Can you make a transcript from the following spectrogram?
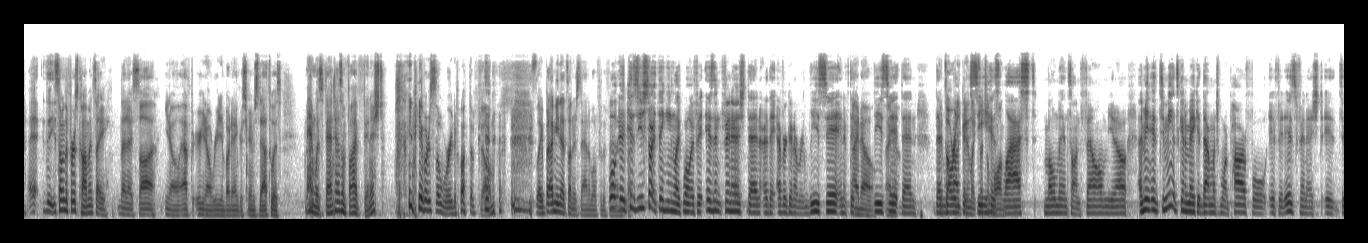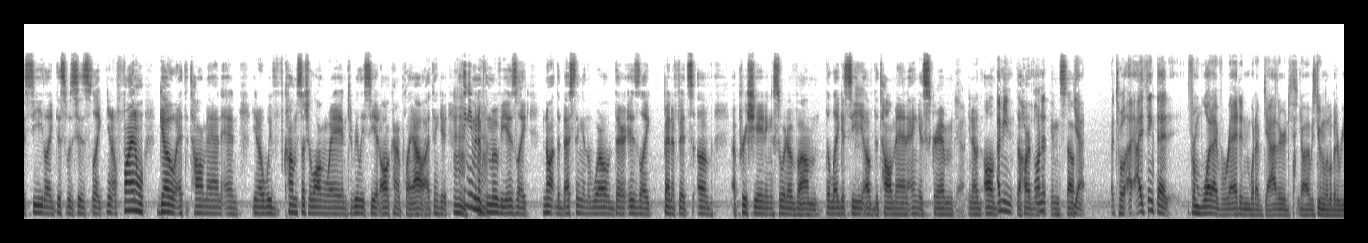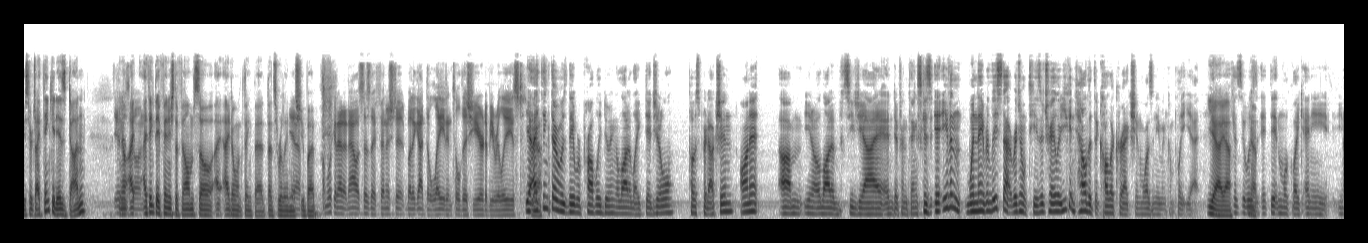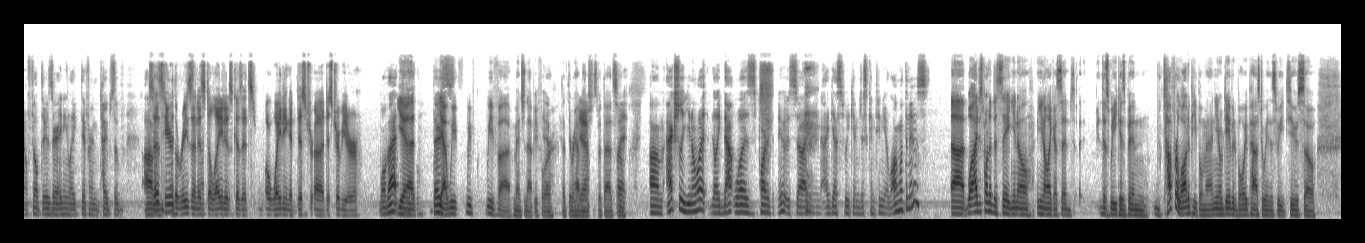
Uh, the, some of the first comments I that I saw, you know, after you know reading about Angus Scrimm's death was, man, was Phantasm Five finished? people are so worried about the film. it's like, but I mean, that's understandable for the film. Well, because you start thinking like, well, if it isn't finished, then are they ever going to release it? And if they I know, release I it, then then It's we're already not going been, to see his long- last moments on film. You know, I mean, and to me, it's going to make it that much more powerful if it is finished it, to see like this was his like you know final go at the tall man, and you know we've come such a long way, and to really see it all kind of play out, I think it, I Mhm, think even if mhm. the movie is like not the best thing in the world, there is like benefits of appreciating sort of um the legacy of the tall man Angus Scrimm Yeah. you know all I mean, the hard on work it- and stuff Yeah, I, totally. I, I think that from what I've read and what I've gathered, you know, I was doing a little bit of research. I think it is done. It you know, is I, done. I think they finished the film, so I, I don't think that that's really an Yeah. issue. But I'm looking at it now. It says they finished it, but it got delayed until this year to be released. Yeah, I think there was they were probably doing a lot of like digital post production on it. Um, you know, a lot of CGI and different things. Because even when they released that original teaser trailer, you can tell that the color correction wasn't even complete yet. yeah, yeah, Because it was, Yeah. it didn't look like any you know filters or any like different types of. Um, it says here the reason it's delayed is because it's awaiting a distri- uh, distributor. well that Yeah, too. Yeah. We've we've we've uh, mentioned that before that they were having Yeah. issues with that. So But um, actually, you know what? Like that was part of the news. So I mean, I guess we can just continue along with the news. Uh, well, I just wanted to say, you know, you know, like I said, this week has been tough for a lot of people, man. You know, David Bowie passed away this week too, so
